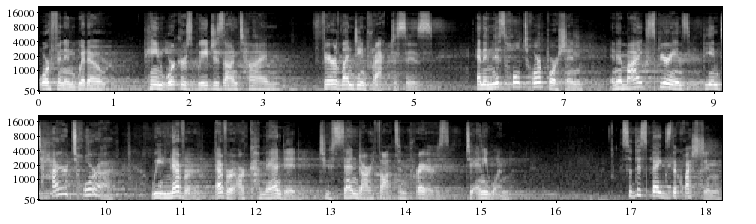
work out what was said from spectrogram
orphan and widow, paying workers' wages on time, fair lending practices. And in this whole Torah portion, and in my experience, the entire Torah, we never, ever are commanded to send our thoughts and prayers to anyone. So this begs the question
